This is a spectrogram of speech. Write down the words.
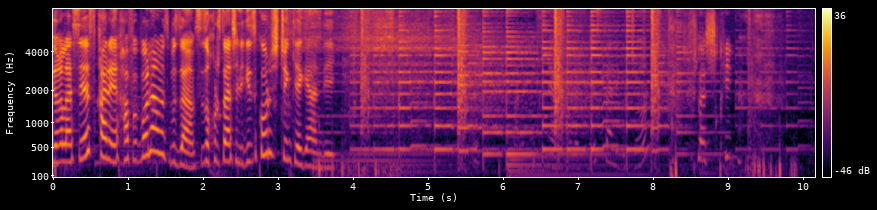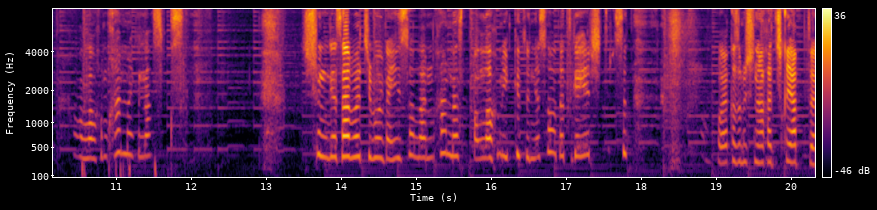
Yig'lasangiz qarang xafa bo'lamiz biz ham. Sizni xursandchiligingizni ko'rish uchun kelgandik ushlash qiyin allohim hammaga nasib qilsin shunga sababchi bo'lgan insonlarni hammasini allohim ikki dunyo saodatiga erishtirsin voy qizim shunaqa chiqyapti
